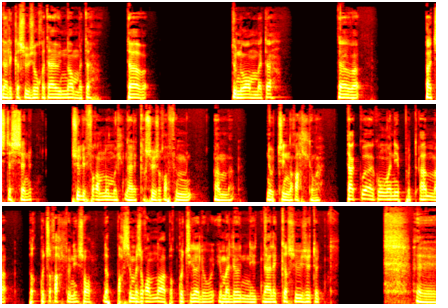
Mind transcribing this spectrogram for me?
Налаккерсуисооqataаюннармата таава тунуармата. Таава атитассанут сулиффеқарнэрмул налаккерсуисоқарфиммит аама нуутсиннеқарлунга таккуа акунганиппут аама пеққутеқарлуни соор наппарсимасоқарнера пеққутигалугу ималуунниит наалаккерсуисутут э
